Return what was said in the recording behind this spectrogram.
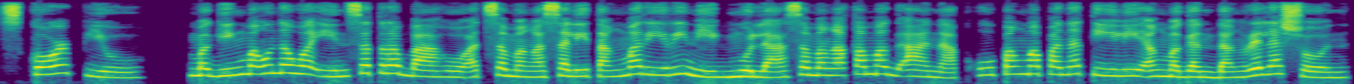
Scorpio, maging maunawain sa trabaho at sa mga salitang maririnig mula sa mga kamag-anak upang mapanatili ang magandang relasyon,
